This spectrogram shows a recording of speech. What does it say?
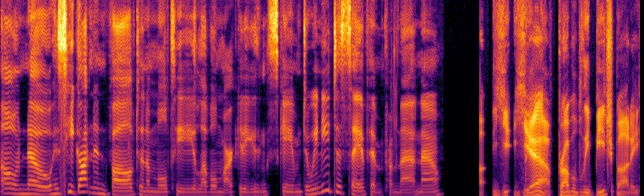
oh no, has he gotten involved in a multi-level marketing scheme? Do we need to save him from that now? Uh, y- yeah, probably Beachbody.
